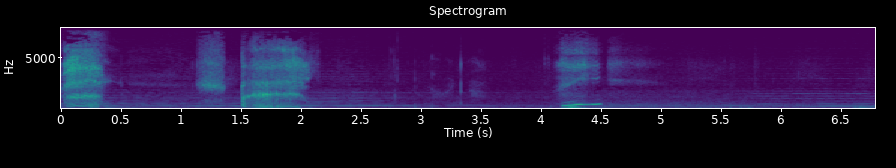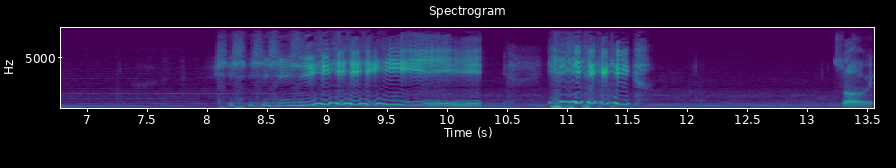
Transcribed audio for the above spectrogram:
Sorry.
